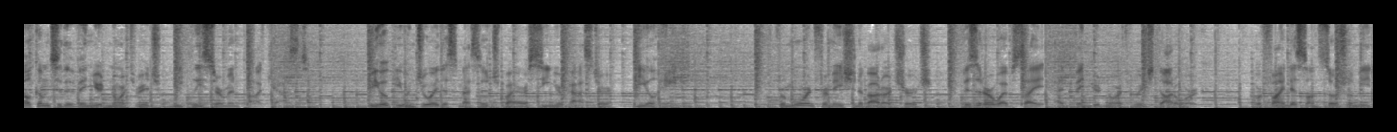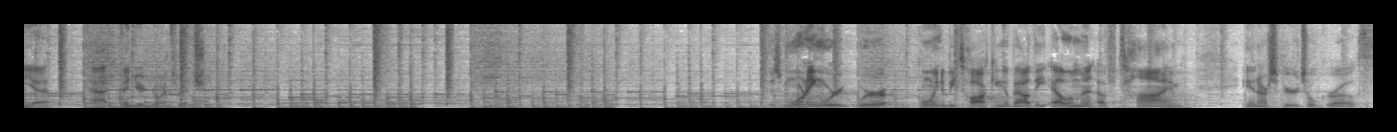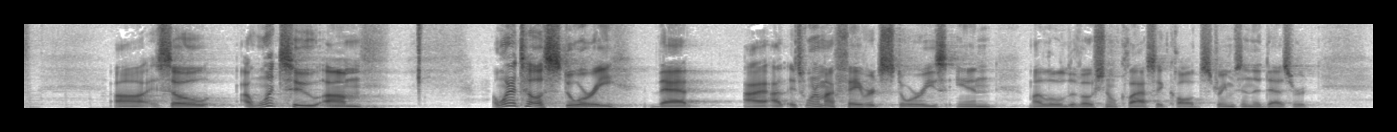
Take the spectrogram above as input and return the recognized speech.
Welcome to the Vineyard Northridge Weekly Sermon Podcast. We hope you enjoy this message by our senior pastor, Neil Haney. For more information about our church, visit our website at vineyardnorthridge.org or find us on social media at Vineyard Northridge. This morning, we're, we're going to be talking about the element of time in our spiritual growth. Uh, so, I want to um, I want to tell a story that I, I, it's one of my favorite stories in my little devotional classic called Streams in the Desert.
